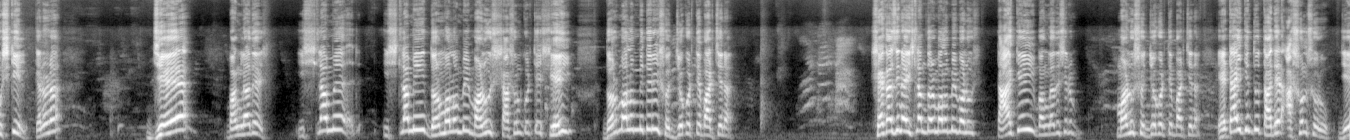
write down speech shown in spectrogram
মুশকিল। কেননা যে বাংলাদেশ ইসলামের, ইসলামী ধর্মাবলম্বী মানুষ শাসন করছে, সেই ধর্মাবলম্বীদেরই সহ্য করতে পারছে না। শেখ হাসিনা ইসলাম ধর্মাবলম্বী মানুষ, তাকেই বাংলাদেশের মানুষ সহ্য করতে পারছে না। এটাই কিন্তু তাদের আসল স্বরূপ, যে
